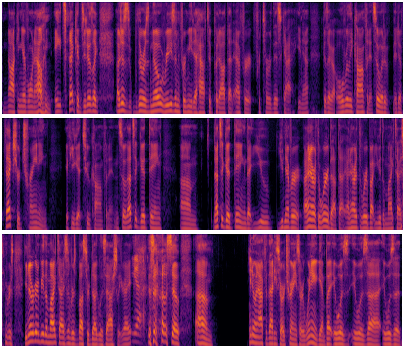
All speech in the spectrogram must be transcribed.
knocking everyone out in eight seconds. You know, it's like I just there was no reason for me to have to put out that effort for, for this guy, you know, because I got overly confident. So it it affects your training if you get too confident, and so that's a good thing. Um, that's a good thing that you you never I never have to worry about that. I never have to worry about you, the Mike Tyson versus you're never gonna be the Mike Tyson versus Buster Douglas Ashley, right? Yeah. So so um you know, and after that he started training, started winning again. But it was it was uh it was a,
